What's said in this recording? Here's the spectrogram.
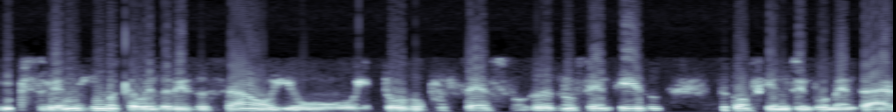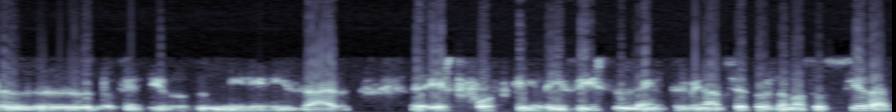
e percebemos uma calendarização e, um, e todo o processo eh, no sentido de conseguirmos implementar, eh, no sentido de minimizar este fosso que ainda existe em determinados setores da nossa sociedade.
